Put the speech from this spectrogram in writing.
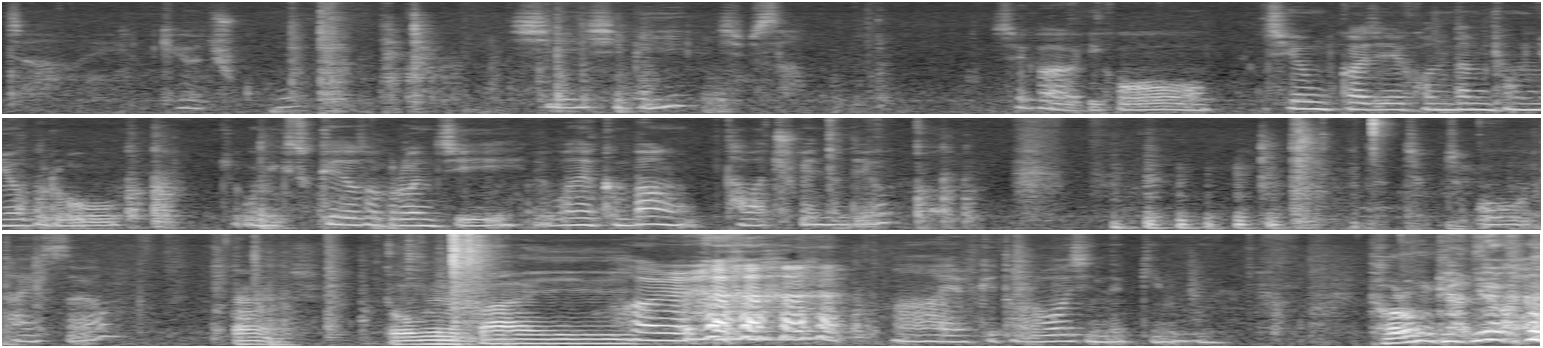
자, 이렇게 해주고 C12, 14 제가 이거 지금까지 건담 경력으로 조금 익숙해져서 그런지 이번에 금방 다 맞추겠는데요? 오, 다 했어요? 당연하죠. 도우미는 빠이. 헐. 아, 이렇게 더러워진 느낌. 더러운 게 아니라고.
